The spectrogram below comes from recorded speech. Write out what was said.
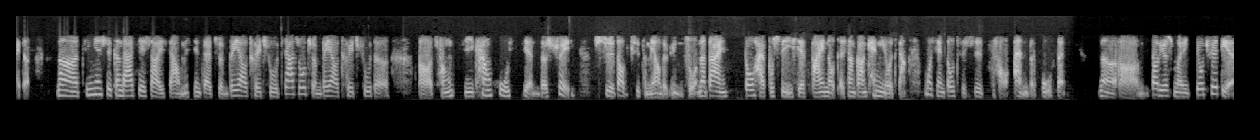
来的。那今天是跟大家介绍一下，我们现在准备要推出加州准备要推出的呃长期看护险的税是到底是怎么样的运作？那当然都还不是一些 final 的，像刚刚 Kenny 有讲，目前都只是草案的部分。那呃到底有什么优缺点？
